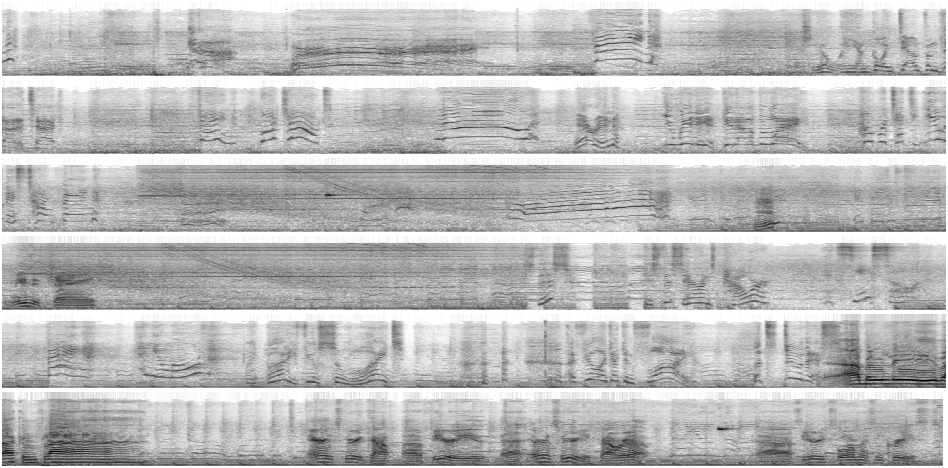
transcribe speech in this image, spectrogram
Ah! There's no way I'm going down from that attack. Fang! Watch out! No! Eryn, you idiot! Get out of the way! I'll protect you this time, Fang! Ah! Hmm? Music change. Is this? Is this Eryn's power? It seems so. Fang! Can you move? My body feels so light. I feel like I can fly. Let's do this. I believe I can fly. Eryn's Fury comp, uh, Fury, uh, Eryn's Fury is powered up. Uh, Fury form has increased.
